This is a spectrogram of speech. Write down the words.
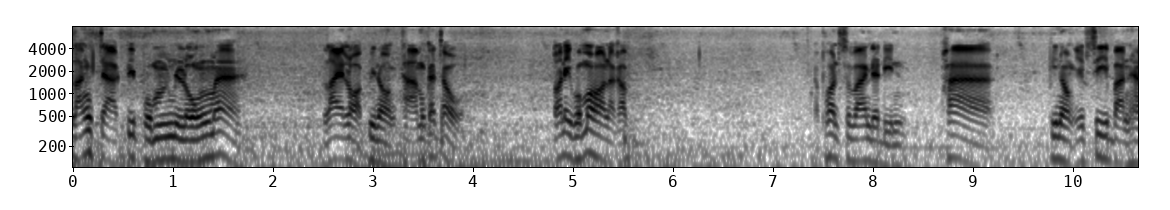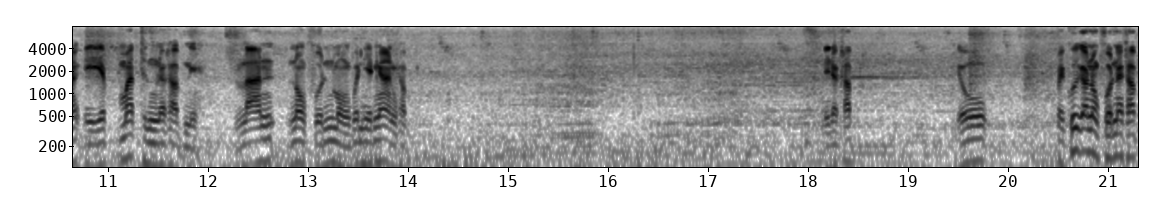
หลังจากที่ผมหลงมาไล่รอบพี่น้องถามก็เจ้า ตอนนี้ผมมาฮอแล้วครับพรสว่างเดดินผ้าพี่น้อง FC บ้านฮักเอฟมาถึงนะครับนี่ร้านน้องฝนมองเพิ่นเฮ็ดงานครับ นี่นะครับ เดี๋ยวไปคุยกับน้องฝนนะครับ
